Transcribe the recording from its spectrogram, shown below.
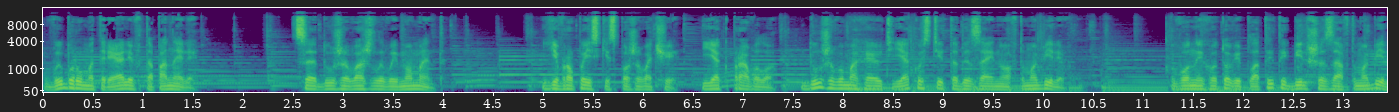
вибору матеріалів та панелі. Це дуже важливий момент. Європейські споживачі, як правило, дуже вимагають якості та дизайну автомобілів. Вони готові платити більше за автомобіль,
